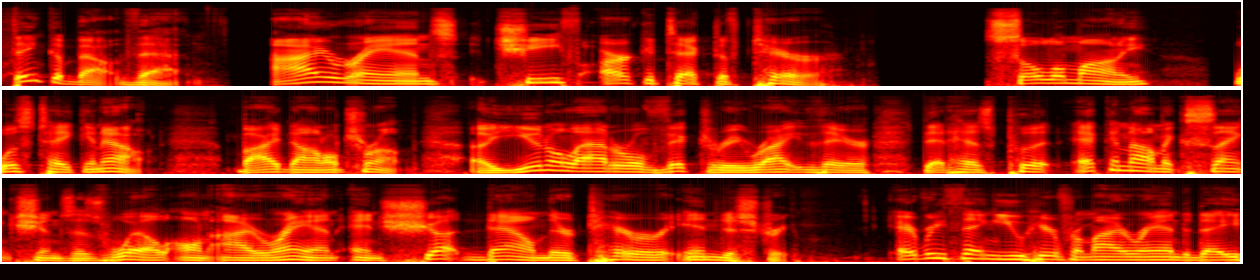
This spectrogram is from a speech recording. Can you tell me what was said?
think about that. Iran's chief architect of terror, Soleimani, was taken out by Donald Trump. A unilateral victory right there that has put economic sanctions as well on Iran and shut down their terror industry. Everything you hear from Iran today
